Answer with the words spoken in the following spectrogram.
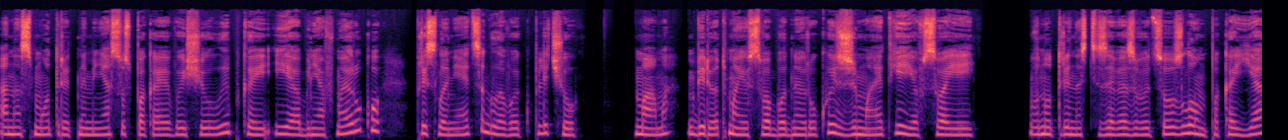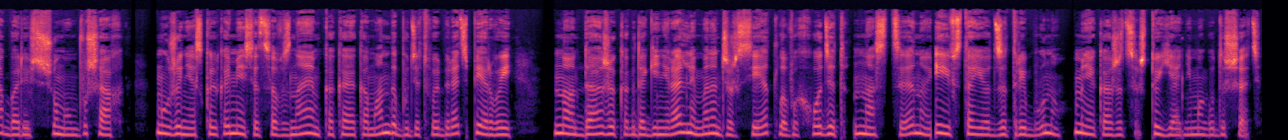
Она смотрит на меня с успокаивающей улыбкой и, обняв мою руку, прислоняется головой к плечу. Мама берет мою свободную руку и сжимает ее в своей. Внутренности завязываются узлом, пока я борюсь с шумом в ушах. Мы уже несколько месяцев знаем, какая команда будет выбирать первой — но даже когда генеральный менеджер Сиэтла выходит на сцену и встает за трибуну, мне кажется, что я не могу дышать.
